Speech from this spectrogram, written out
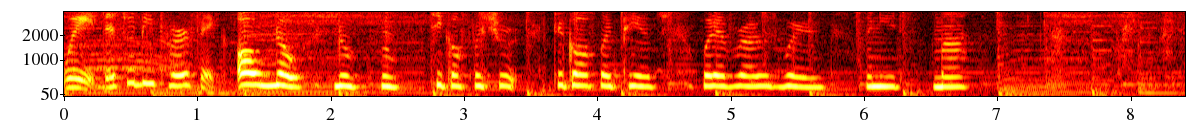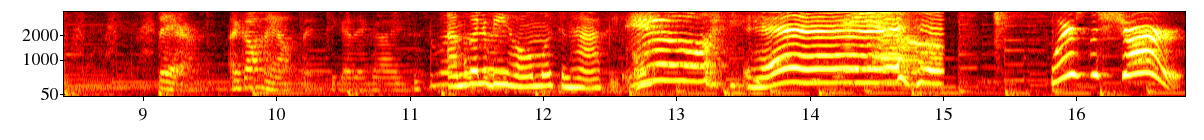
wait. This would be perfect. Oh no, no, no! Take off my shirt. Take off my pants. Whatever I was wearing. I need my. There. I got my outfit together, guys. This is what I'm gonna be like. homeless and happy. Ew. Hey! Where's the shirt?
